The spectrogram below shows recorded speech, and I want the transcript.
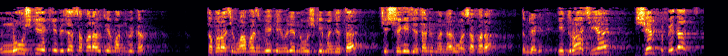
نوش کی ایک بجا سفر ہوتی ہے، بند بکا۔ سفرا سے واپس بھی کہ وجہ نوش کی منجتا، چشگی جتا نو من نروا سفرا سمجھا کہ؟ یہ درا چیا شرک بدت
